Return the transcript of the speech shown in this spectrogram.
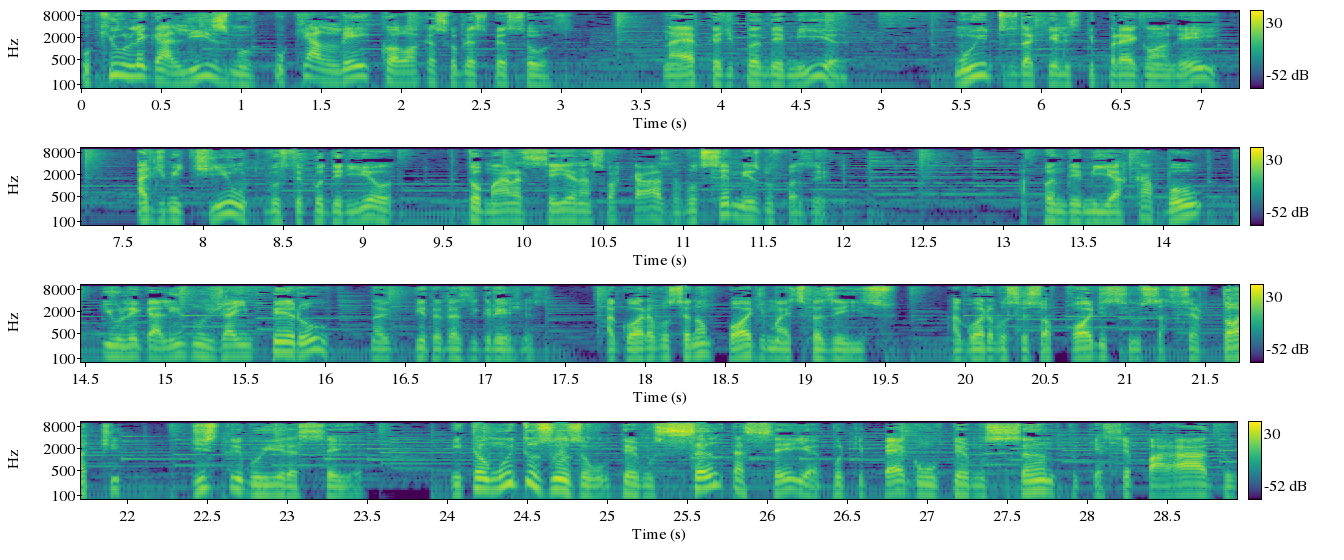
O que o legalismo, o que a lei coloca sobre as pessoas. Na época de pandemia, muitos daqueles que pregam a lei admitiam que você poderia tomar a ceia na sua casa, você mesmo fazer. A pandemia acabou e o legalismo já imperou na vida das igrejas. Agora você não pode mais fazer isso. Agora você só pode se o sacerdote distribuir a ceia. Então muitos usam o termo Santa Ceia porque pegam o termo santo, que é separado,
